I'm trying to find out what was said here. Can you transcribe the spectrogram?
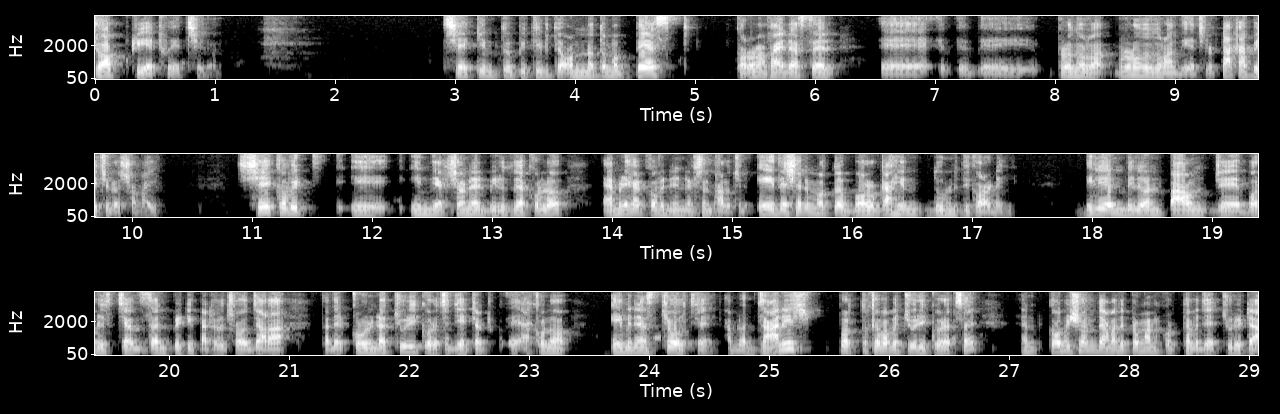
জব ক্রিয়েট হয়েছিল। সে কিন্তু পৃথিবীতে অন্যতম বেস্ট করোনা ভাইরাসের প্রণোদনা দিয়েছিল। টাকা পেয়েছিল সবাই। সে কোভিড ইনজেকশনের বিরোধিতা করল। আমেরিকার কোভিড ইনজেকশন ভালো ছিল। এই দেশের মতো বলগাহীন দুর্নীতি করা নেই। বিলিয়ন, বিলিয়ন পাউন্ড যে বরিস জনসন, প্রীতি প্যাটেল সহ যারা তাদের কর্মীরা চুরি করেছে যেটা এখনও এভিডেন্স চলছে। আমরা জানি প্রত্যক্ষভাবে চুরি করেছে। কমিশন দিয়ে আমাদের প্রমাণ করতে হবে যে চুরিটা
